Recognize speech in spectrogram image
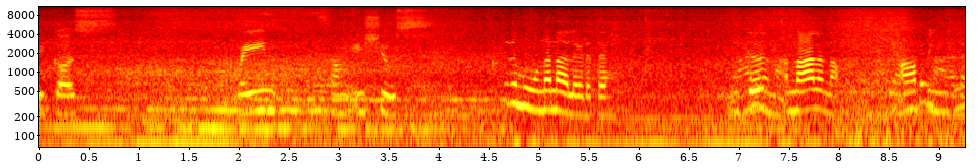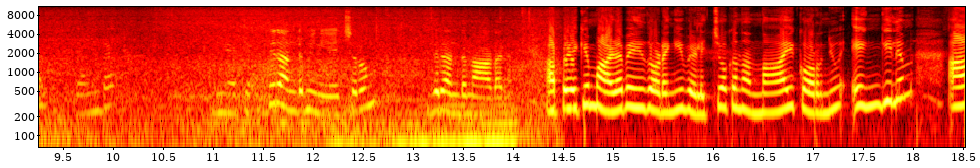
ബിക്കോസ് റെയിൻ സം ഇഷ്യൂസ് ഇത് മൂന്നെണ്ണം അല്ലേ എടുത്തേ? ഇത് നാലെണ്ണം. ആ പിങ്ക്. ഇത് രണ്ട് മിനിയേച്ചറും ഇത് രണ്ട് നാടൻ. അപ്പോഴേക്കും മഴ പെയ്തു തുടങ്ങി വെളിച്ചമൊക്കെ നന്നായി കുറഞ്ഞു. എങ്കിലും ആ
